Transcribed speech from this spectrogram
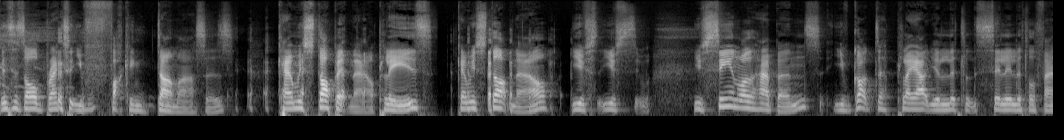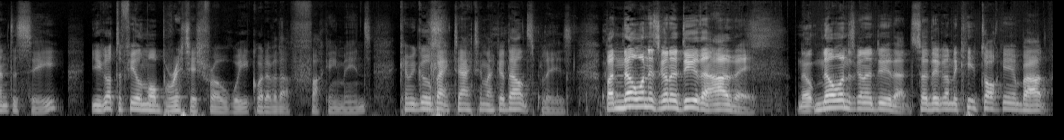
This is all Brexit, you fucking dumbasses. Can we stop it now, please? Can we stop now? You've you've you've seen what happens. You've got to play out your little silly little fantasy. You got to feel more British for a week, whatever that fucking means. Can we go back to acting like adults, please? But no one is going to do that, are they? Nope. No one is going to do that. So they're going to keep talking about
